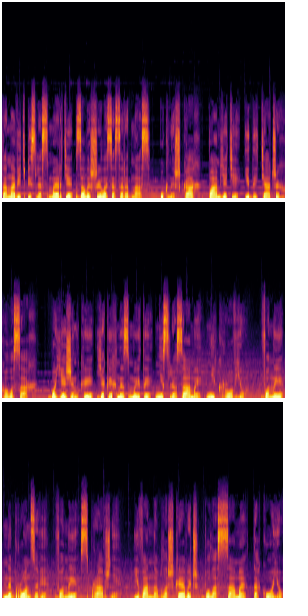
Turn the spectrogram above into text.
та навіть після смерті залишилася серед нас у книжках, пам'яті і дитячих голосах. Бо є жінки, яких не змити ні сльозами, ні кров'ю. Вони не бронзові, вони справжні. Іванна Блашкевич була саме такою.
